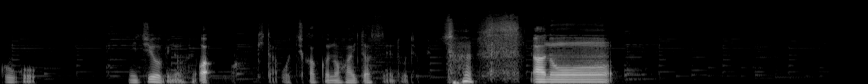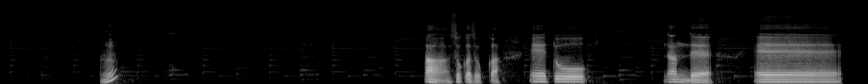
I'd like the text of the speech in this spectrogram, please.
午後、日曜日の、あ、来た。お近くの配達に到着。あのー、ああ、そっかそっか。えっ、ー、と、なんで、え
